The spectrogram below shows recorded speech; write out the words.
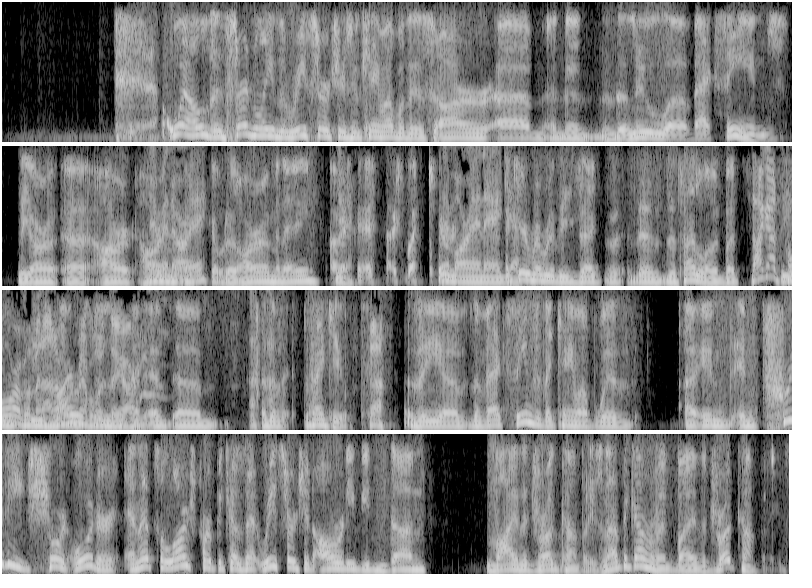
Well, certainly the researchers who came up with this are um, the the new uh, vaccines, the R, uh, R, mRNA? RMNA. Yeah. I can't- mRNA, I can't remember the exact the, the title of it, but I got four of them, and I don't remember what they are. uh, um, uh, the, thank you. the uh, the vaccines that they came up with uh, in in pretty short order, and that's a large part because that research had already been done by the drug companies, not the government, by the drug companies.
